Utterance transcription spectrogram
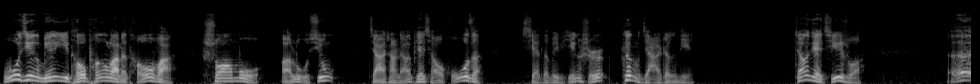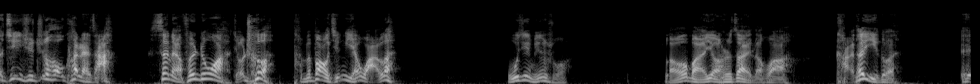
吴敬明一头蓬乱的头发，双目啊露胸，加上两撇小胡子，显得比平时更加狰狞。张建奇说：“呃，进去之后快点砸，三两分钟啊就撤，他们报警也晚了。”吴敬明说。老板要是在的话，砍他一顿。哎，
